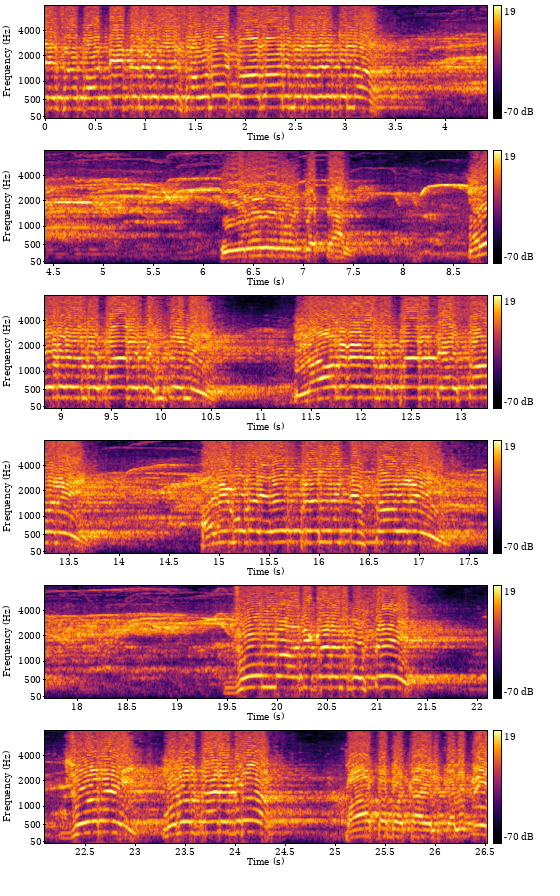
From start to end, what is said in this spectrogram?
చేసిన పార్టీ తెలుగుదేశం అవునా కాదా అని మిమ్మల్ని అడుగుతున్నా నేను చెప్పాను. మూడు వేల రూపాయలు పెంచండి. నాలుగు వేల రూపాయలు చేస్తామని. అది కూడా ఏప్రిల్ నుంచి ఇస్తామని. జూన్లో అధికారానికి వస్తే జూలై మొదటి తారీఖున పాత బకాయిలు కలిపి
